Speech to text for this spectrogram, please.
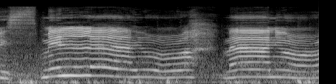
بسم الله الرحمن الرحيم.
